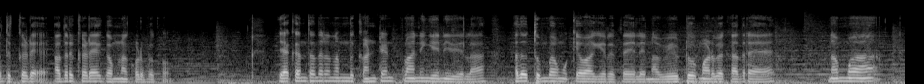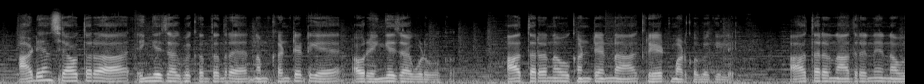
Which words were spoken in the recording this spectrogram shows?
ಅದ್ರ ಕಡೆ ಅದ್ರ ಕಡೆ ಗಮನ ಕೊಡಬೇಕು. ಯಾಕಂತಂದರೆ ನಮ್ಮದು ಕಂಟೆಂಟ್ ಪ್ಲಾನಿಂಗ್ ಏನಿದೆಯಲ್ಲ ಅದು ತುಂಬ ಮುಖ್ಯವಾಗಿರುತ್ತೆ. ಇಲ್ಲಿ ನಾವು ಯೂಟ್ಯೂಬ್ ಮಾಡಬೇಕಾದ್ರೆ ನಮ್ಮ ಆಡಿಯನ್ಸ್ ಯಾವ ಥರ ಎಂಗೇಜ್ ಆಗಬೇಕಂತಂದರೆ ನಮ್ಮ ಕಂಟೆಂಟ್ಗೆ ಅವ್ರು ಎಂಗೇಜ್ ಆಗಿಬಿಡ್ಬೇಕು. ಆ ಥರ ನಾವು ಕಂಟೆಂಟ್ನ ಕ್ರಿಯೇಟ್ ಮಾಡ್ಕೋಬೇಕು ಇಲ್ಲಿ ಆ ಥರನಾದ್ರೇ ನಾವು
